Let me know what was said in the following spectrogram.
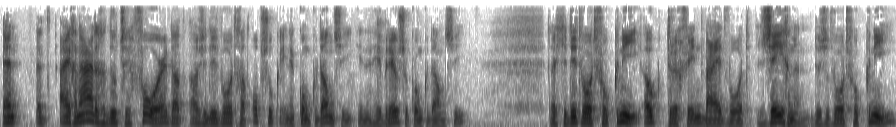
En het eigenaardige doet zich voor dat als je dit woord gaat opzoeken in een concordantie, in een Hebreeuwse concordantie, dat je dit woord voor knie ook terugvindt bij het woord zegenen. Dus het woord voor knie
